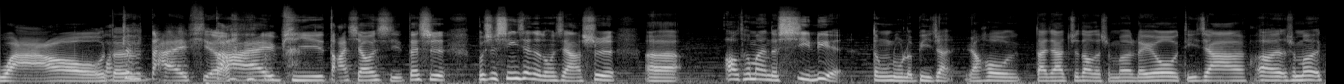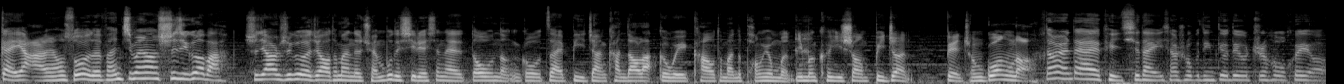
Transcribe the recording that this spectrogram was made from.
哇哦哇，的这是大 IP 啊！大 IP 大消息，但是不是新鲜的东西啊，是呃奥特曼的系列。登录了 B 站，然后大家知道的什么雷欧、迪迦，呃，什么盖亚，然后所有的，反正基本上十几个吧，十几二十个，这奥特曼的全部的系列现在都能够在 B 站看到了。各位看奥特曼的朋友们，你们可以上 B 站变成光了。当然，大家也可以期待一下，说不定丢丢之后会有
